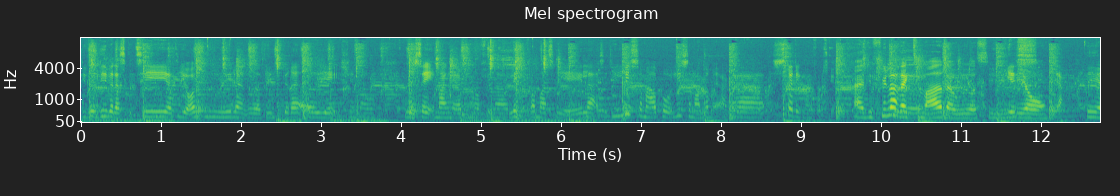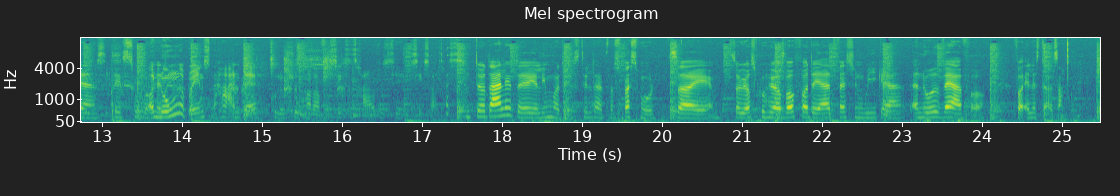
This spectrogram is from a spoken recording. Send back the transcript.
de ved lige, hvad der skal til, og de er også ude i udlandet og bliver inspireret i Asien og USA, mange af dem, og finder lækre materialer. Altså, de er lige så meget på, lige som andre mærker. Der er slet ikke nogen forskel. Ja, de fylder rigtig meget derude også i, Yes. i år. Ja, Det er, det er super Og fedt. nogle af brandsene har endda kollektioner, der er fra 36 til 56. Det var dejligt, at jeg lige måtte stille dig et par spørgsmål, så, øh, så vi også kunne høre, hvorfor det er, at Fashion Week er, er noget værd for, for alle størrelser. Er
